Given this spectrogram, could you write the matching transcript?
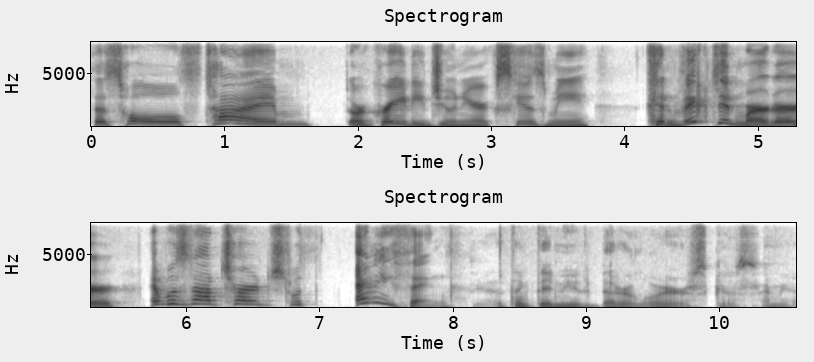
this whole time, or Grady Jr., excuse me, convicted murder and was not charged with anything. I think they needed better lawyers because, I mean,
